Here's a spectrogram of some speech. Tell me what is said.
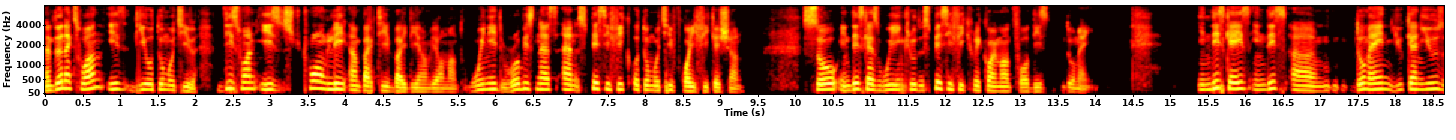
And the next one is the automotive. This one is strongly impacted by the environment. We need robustness and specific automotive qualification. So in this case, we include a specific requirement for this domain. In this case, in this um, domain, you can use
